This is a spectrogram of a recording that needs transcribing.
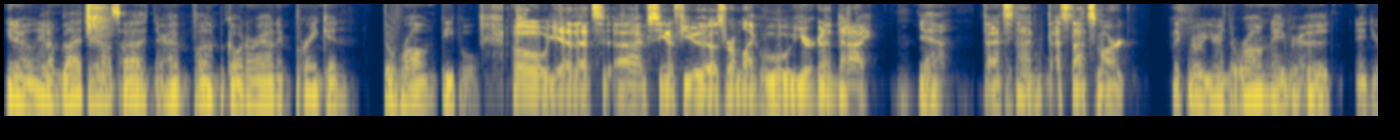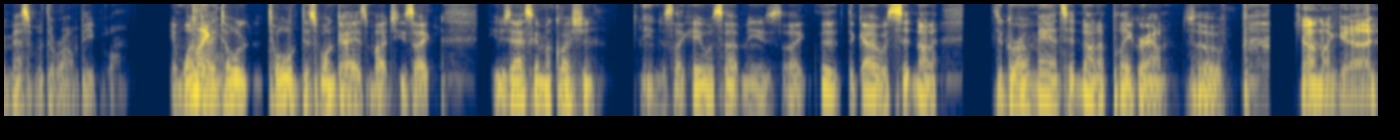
you know, and I'm glad they're outside and they're having fun, but going around and pranking the wrong people. Oh yeah, that's I've seen a few of those where I'm like, ooh, you're gonna die. Yeah. That's Like- not that's not smart. Like, bro, you're in the wrong neighborhood and you're messing with the wrong people. And one guy Like- told told this one guy as much. He's like, he was asking him a question and just like, hey, what's up? And he's like, the the guy was sitting on a, it's a grown man sitting on a playground, so Oh my god.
